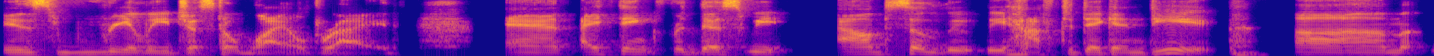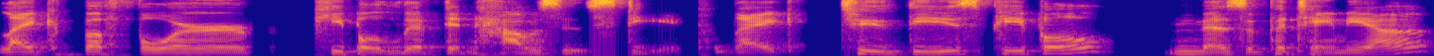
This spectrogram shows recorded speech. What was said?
is really just a wild ride. And I think for this, we absolutely have to dig in deep. Um, like before people lived in houses deep. Like to these people, Mesopotamia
